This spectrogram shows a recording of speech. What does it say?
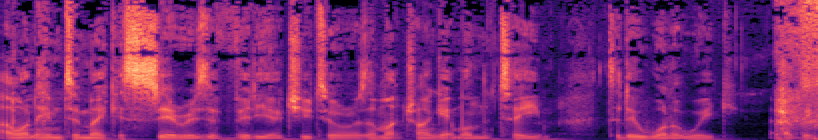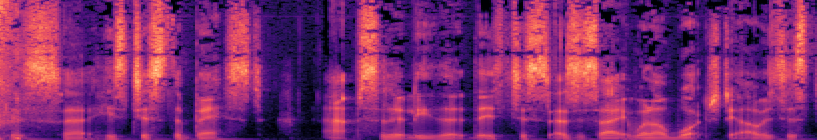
I want him to make a series of video tutorials. I might try and get him on the team to do one a week uh, because uh, he's just the best. Absolutely, that it's just as I say. When I watched it, I was just,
